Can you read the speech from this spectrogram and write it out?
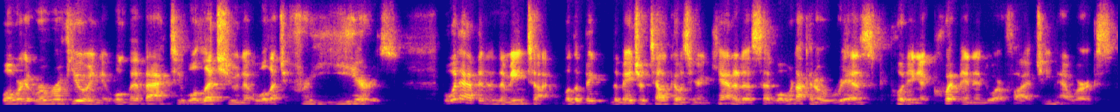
well, we're, we're reviewing it. We'll get back to you. We'll let you know. We'll let you for years. But what happened in the meantime? Well, the big, the major telcos here in Canada said, well, we're not going to risk putting equipment into our 5G networks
